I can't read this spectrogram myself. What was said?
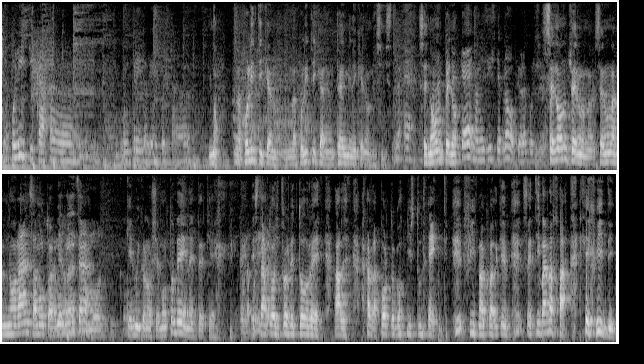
La politica, eh, non credo che questa No, la politica, la politica, è un termine che non esiste. Eh, se non per, perché non esiste proprio la politica. Se non per un, se una minoranza molto agguerrita, che lui conosce molto bene perché è, è stato il protettore al, al, rapporto con gli studenti fino a qualche settimana fa e quindi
